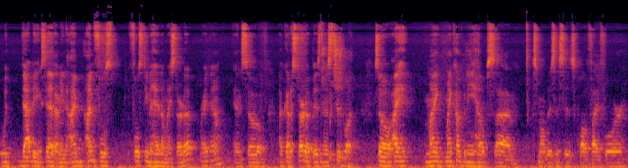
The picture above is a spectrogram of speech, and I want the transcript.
With that being said, I mean, I'm I'm full full steam ahead on my startup right now, and so I've got a startup business. Which is what? So I my my company helps um, small businesses qualify for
